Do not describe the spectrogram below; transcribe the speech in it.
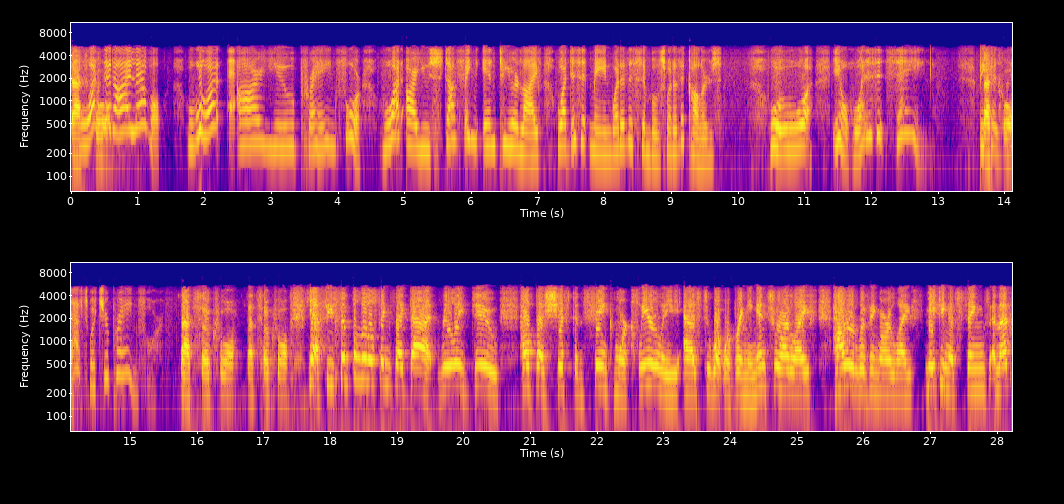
That's What's cool. at eye level? What are you praying for? What are you stuffing into your life? What does it mean? What are the symbols? What are the colors? What, you know, what is it saying? Because that's, cool. that's what you're praying for. That's so cool. That's so cool. Yeah, see, simple little things like that really do help us shift and think more clearly as to what we're bringing into our life, how we're living our life, making us things. And that's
